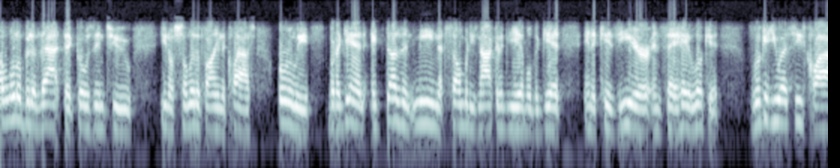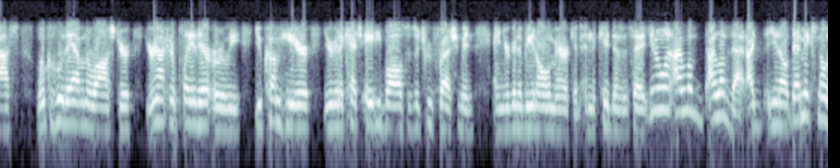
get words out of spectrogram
a little bit of that that goes into you know, solidifying the class early. But again, it doesn't mean that somebody's not going to be able to get in a kid's ear and say, hey, look it, look at USC's class, look at who they have on the roster. You're not going to play there early. You come here, you're going to catch 80 balls as a true freshman, and you're going to be an All-American. And the kid doesn't say, you know what, I love, I love that. I, you know, that makes no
